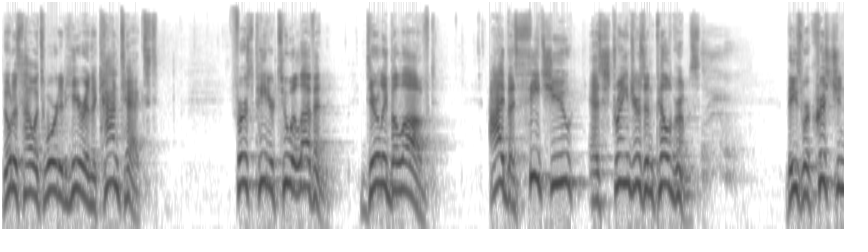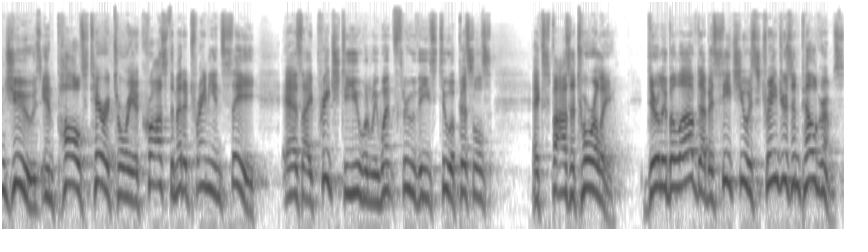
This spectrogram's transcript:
Notice how it's worded here in the context. 1 Peter 2:11, dearly beloved, I beseech you as strangers and pilgrims. These were Christian Jews in Paul's territory across the Mediterranean Sea, as I preached to you when we went through these two epistles expositorily. Dearly beloved, I beseech you as strangers and pilgrims,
